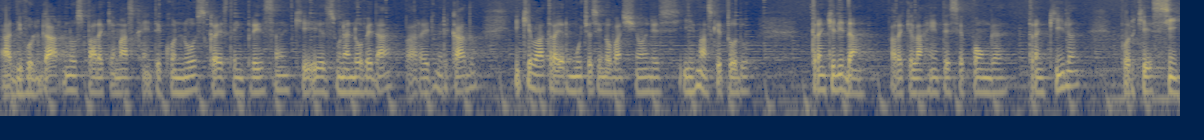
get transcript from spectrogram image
a divulgarnos para que más gente conozca esta empresa que es una novedad para el mercado y que va a traer muchas innovaciones y más que todo tranquilidad para que la gente se ponga tranquila porque sí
